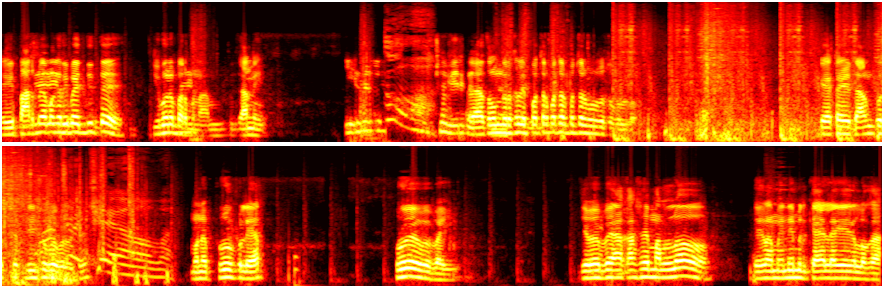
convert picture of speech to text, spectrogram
এই পারবে আমাকে রিভাইভ দিতে? জীবনে পারব না আমি জানি। ছবির এত ধরে খালি পচার পচার পচার পচার করল। কে একটা ডাউন করছে ফিনিশ করে ফেলেছে। মানে পুরো প্লেয়ার পুরো হবে ভাই। যেভাবে আকাশে মারলো দেখলাম এনিমির গায়ে লেগে গেল গা।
